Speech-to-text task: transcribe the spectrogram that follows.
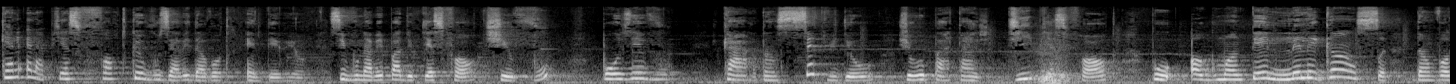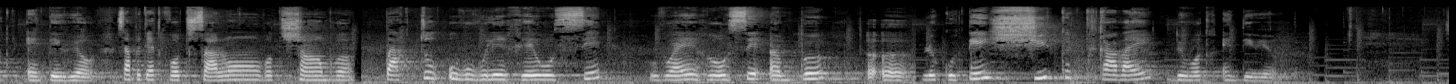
Quelle est la pièce forte que vous avez dans votre intérieur? Si vous n'avez pas de pièce forte chez vous, posez-vous. Car dans cette vidéo, je vous partage 10 pièces fortes pour augmenter l'élégance dans votre intérieur. Ça peut être votre salon, votre chambre, partout où vous voulez rehausser, vous voyez, rehausser un peu euh, euh, le côté chic, travail de votre intérieur.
